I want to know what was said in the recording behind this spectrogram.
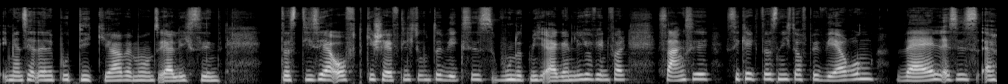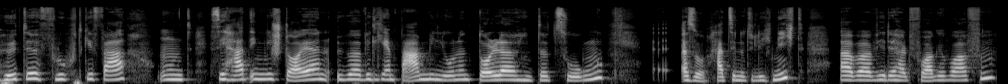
ich meine, sie hat eine Boutique, ja, wenn wir uns ehrlich sind. Dass die sehr oft geschäftlich unterwegs ist, wundert mich eigentlich. Auf jeden Fall sagen sie, sie kriegt das nicht auf Bewährung, weil es ist erhöhte Fluchtgefahr und sie hat irgendwie Steuern über wirklich ein paar Millionen Dollar hinterzogen. Also hat sie natürlich nicht, aber wird ihr halt vorgeworfen.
